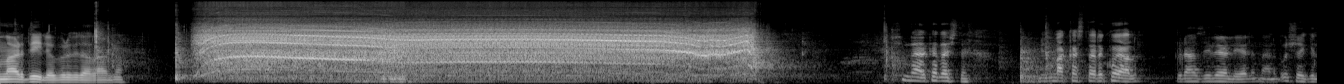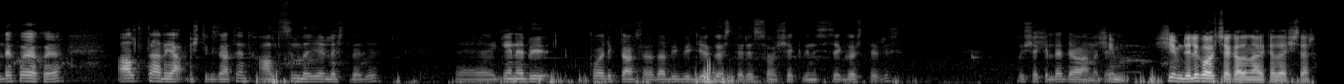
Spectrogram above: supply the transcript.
Onlar değil öbür vidalardan. Şimdi arkadaşlar biz makasları koyalım. Biraz ilerleyelim. Yani bu şekilde koya koya. 6 tane yapmıştık zaten. 6'sını da yerleştireceğiz. Ee, gene bir koyduktan sonra da bir video gösteririz. Son şeklini size gösteririz. Bu şekilde devam edelim. Şimdi, şimdilik hoşçakalın arkadaşlar.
